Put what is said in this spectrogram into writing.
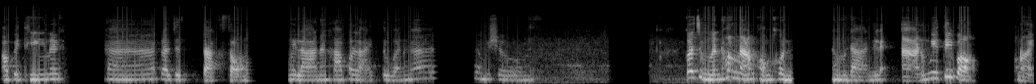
เอาไปทิ้งนะคะ เราจะตักสองเวลานะคะเพราะหลายตัวนะคะท่านผู้ชม ก็จะเหมือนห้องน้ำของคนธรรมดานี่แหละ อ่าน้องมิตี้บอกหน่อย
